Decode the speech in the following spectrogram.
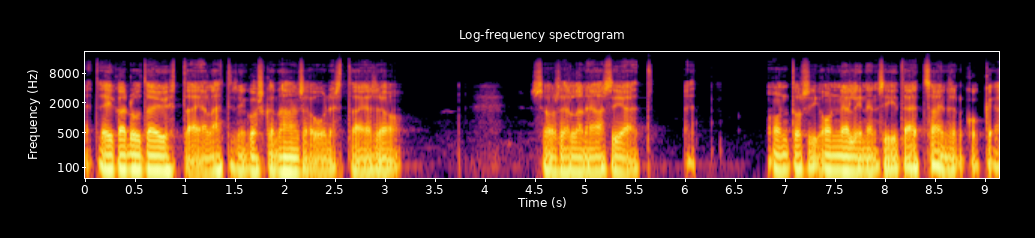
että ei kaduta yhtään ja lähtisin koska tahansa uudestaan ja se on, se on sellainen asia, että, että on tosi onnellinen siitä, että sain sen kokea.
